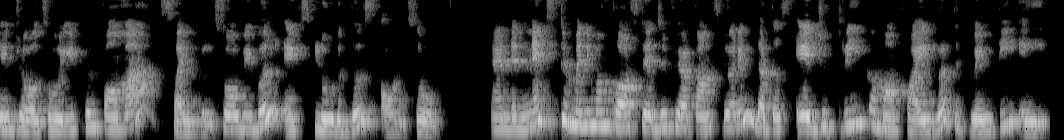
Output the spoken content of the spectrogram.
edge also, it will form a cycle. So we will exclude this also. And the next minimum cost edge if you are considering that is edge 3 comma 5 with 28.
